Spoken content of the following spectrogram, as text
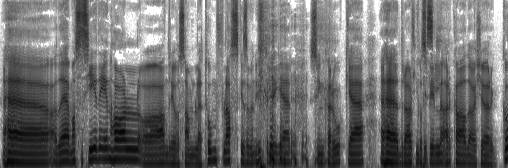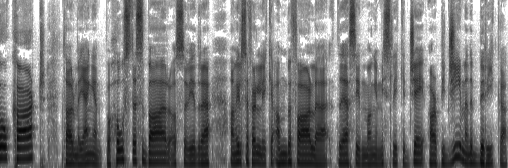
Og det er masse sideinnhold, og han driver og samler tomflasker som en uteligger. synger karaoke, uh, drar på Typisk. spillearkade og kjører gokart. Tar med gjengen på hostessbar osv. Han vil selvfølgelig ikke anbefale det, siden mange misliker JRPG, men det beriker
